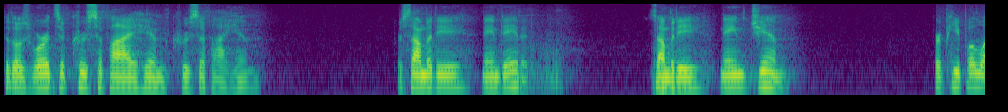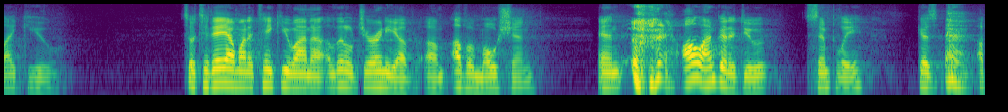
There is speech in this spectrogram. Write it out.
to those words of crucify him, crucify him. For somebody named David, somebody named Jim, for people like you. So today I want to take you on a, a little journey of, um, of emotion. And all I'm going to do simply, because a,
